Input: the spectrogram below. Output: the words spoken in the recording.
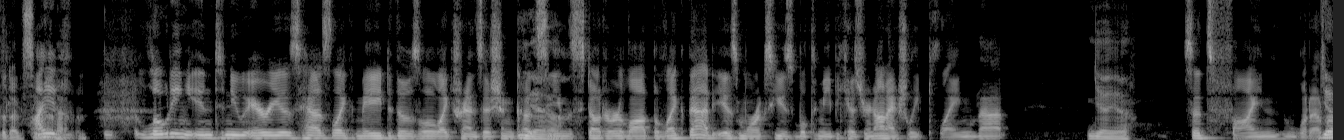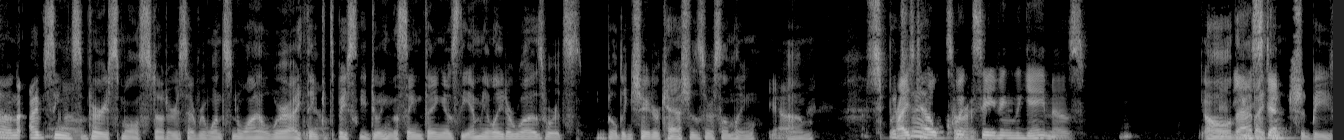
that I've seen that I've happen. loading into new areas has like made those little like transition Yeah. cutscenes stutter a lot, but like that is more excusable to me because you're not actually playing that. Yeah, yeah, So it's fine, whatever. yeah. And I've seen Uh, some very small stutters every once in a while where I think Yeah. it's basically doing the same thing as the emulator was, where it's building shader caches or something. Yeah. Um, Surprised yeah, how quick alright. saving the game is. oh, that I think should be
